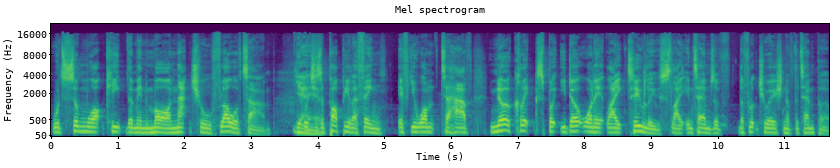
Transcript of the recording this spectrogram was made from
would somewhat keep them in more natural flow of time. Yeah, which yeah. is a popular thing if you want to have no clicks, but you don't want it like too loose, like in terms of the fluctuation of the tempo.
